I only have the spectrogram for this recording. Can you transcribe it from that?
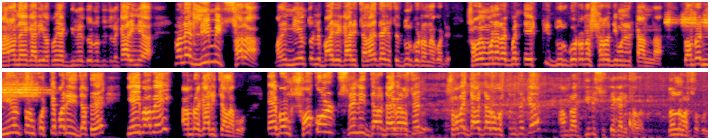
ভাড়া নেয় গাড়ি অথবা একদিনের জন্য দুজনে গাড়ি নেওয়া মানে লিমিট ছাড়া মানে নিয়ন্ত্রণের বাইরে গাড়ি চালায় দেখা গেছে দুর্ঘটনা ঘটে। সবাই মনে রাখবেন একটি দুর্ঘটনা সারা জীবনের কান্না। তো আমরা নিয়ন্ত্রণ করতে পারি যাতে এইভাবেই আমরা গাড়ি চালাবো। এবং সকল শ্রেণির যারা ড্রাইভার আছেন, সবাই যার যার অবস্থান থেকে আমরা ধীরে সুস্থে গাড়ি চালাবো। ধন্যবাদ সকল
